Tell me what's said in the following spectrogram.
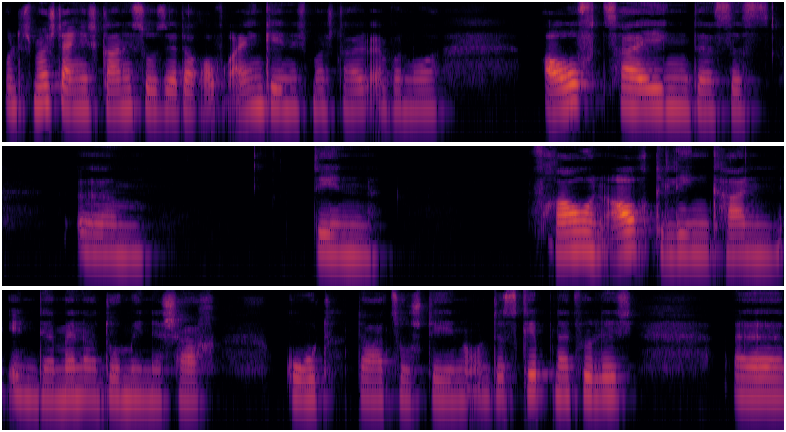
Und ich möchte eigentlich gar nicht so sehr darauf eingehen. Ich möchte halt einfach nur aufzeigen, dass es ähm, den Frauen auch gelingen kann, in der Männerdomine Schach gut dazustehen. Und es gibt natürlich äh,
